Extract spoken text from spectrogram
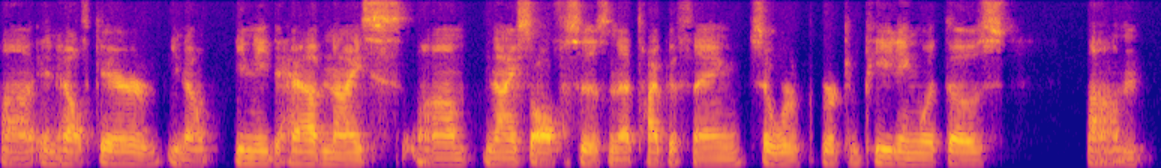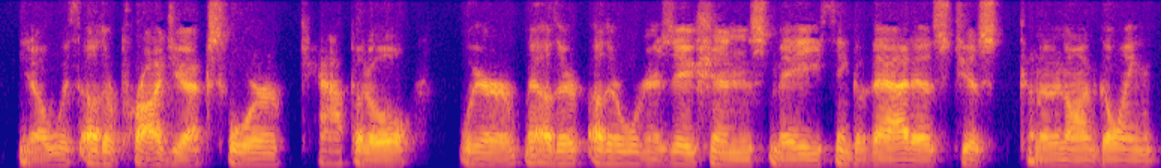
uh, in healthcare, you know, you need to have nice, um, nice offices and that type of thing. So we're we're competing with those, um, you know, with other projects for capital, where other other organizations may think of that as just kind of an ongoing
